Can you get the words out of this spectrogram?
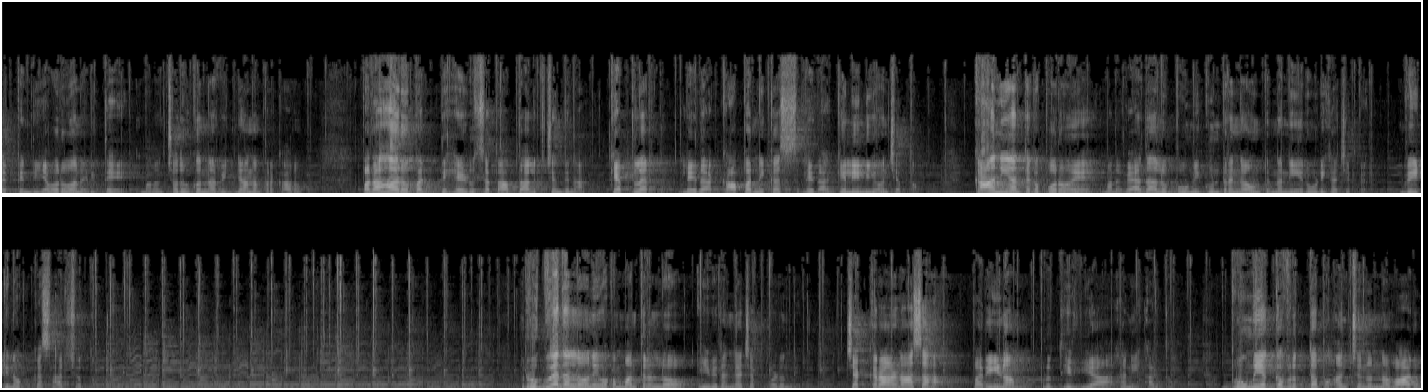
చెప్పింది ఎవరు అని అడిగితే మనం చదువుకున్న విజ్ఞానం ప్రకారం పదహారు పదిహేడు శతాబ్దాలకు చెందిన కెప్లర్ లేదా కాపర్నికస్ లేదా గెలీలియో అని చెప్తాం. కానీ అంతకు పూర్వమే మన వేదాలు భూమి గుండ్రంగా ఉంటుందని రూఢిగా చెప్పారు. వీటిని ఒక్కసారి చూద్దాం. ఋగ్వేదంలోని ఒక మంత్రంలో ఈ విధంగా చెప్పబడి ఉంది చక్రాణాసహ పరిణాం పృథివ్యా అని అర్థం. భూమి యొక్క వృత్తపు అంచునున్న వారు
